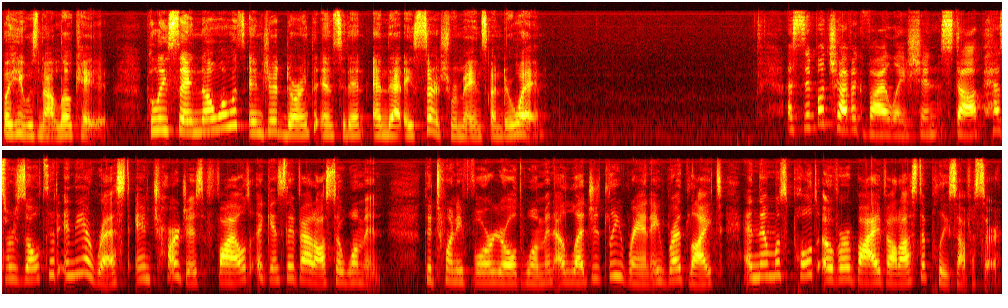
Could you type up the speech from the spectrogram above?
but he was not located. Police say no one was injured during the incident and that a search remains underway. A simple traffic violation stop has resulted in the arrest and charges filed against a Valdosta woman. The 24-year-old woman allegedly ran a red light and then was pulled over by a Valdosta police officer.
